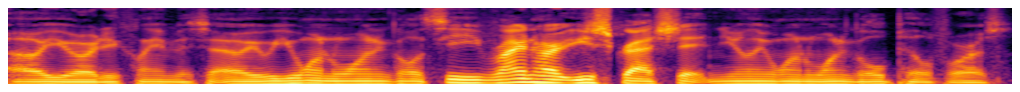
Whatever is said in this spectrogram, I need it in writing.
oh, you already claimed it. Oh, you won one gold. See, Reinhardt, you scratched it, and you only won one gold pill for us.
